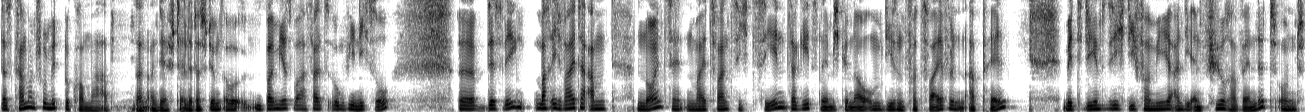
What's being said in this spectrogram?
das kann man schon mitbekommen haben dann an der Stelle. Das stimmt, aber bei mir war es halt irgendwie nicht so. Äh, deswegen mache ich weiter am 19. Mai 2010. Da geht es nämlich genau um diesen verzweifelnden Appell mit dem sich die Familie an die Entführer wendet und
